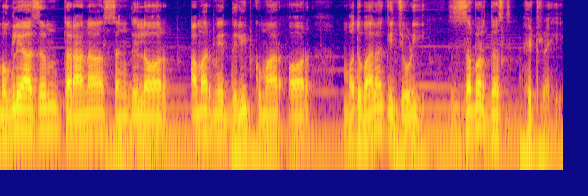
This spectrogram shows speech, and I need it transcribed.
मुगले आज़म, तराना, संगदिल और अमर में दिलीप कुमार और मधुबाला की जोड़ी ज़बरदस्त हिट रही।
